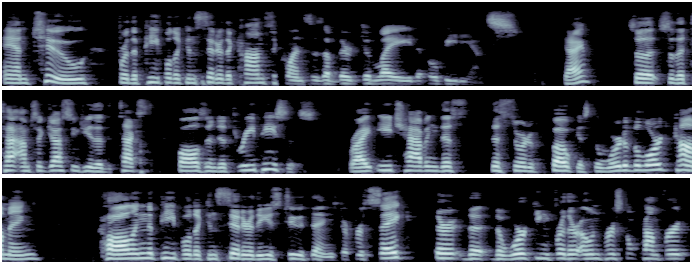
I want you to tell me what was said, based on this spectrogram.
and two, for the people to consider the consequences of their delayed obedience. Okay? So, so the te- I'm suggesting to you that the text falls into three pieces right? Each having this, this sort of focus. The word of the Lord coming, calling the people to consider these two things, to forsake their, the, the working for their own personal comfort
